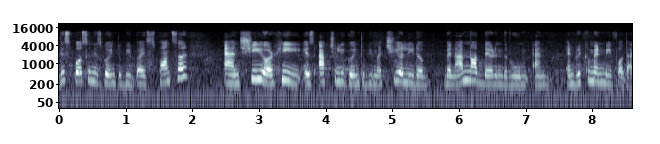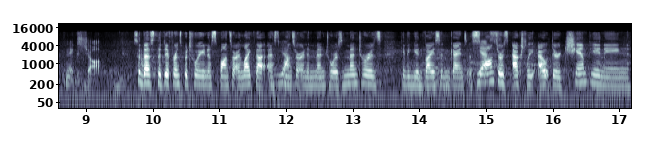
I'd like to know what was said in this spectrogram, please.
this person is going to be my sponsor and she or he is actually going to be my cheerleader when I'm not there in the room and, and recommend me for that next job. So that's the difference between a sponsor, I like that, a sponsor Yeah. and a mentor. Is mentor is giving you advice and guidance. A sponsor is actually out there championing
